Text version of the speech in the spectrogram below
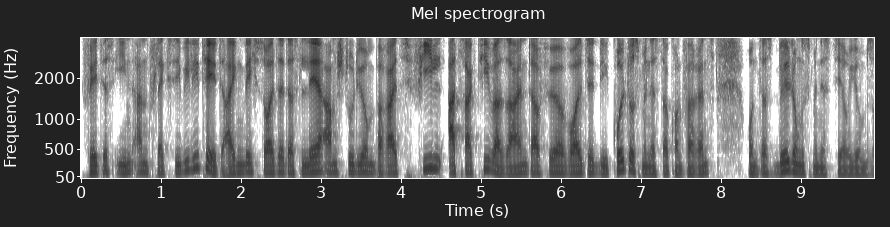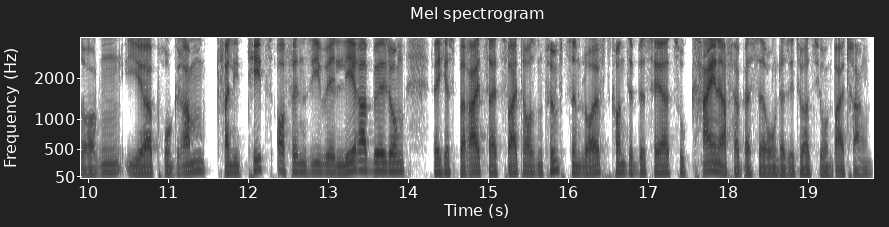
fehlt es ihnen an Flexibilität. Eigentlich sollte das Lehramtsstudium bereits viel attraktiver sein. Dafür wollte die Kultusministerkonferenz und das Bildungsministerium sorgen. Ihr Programm Qualitätsoffensive Lehrerbildung, welches bereits seit 2015 läuft, konnte bisher zu keiner Verbesserung der Situation beitragen.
